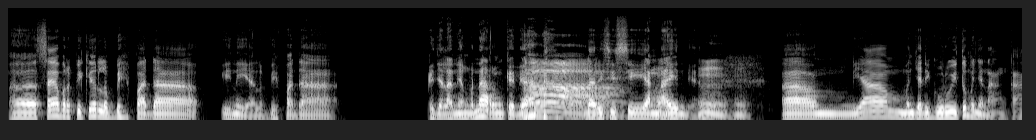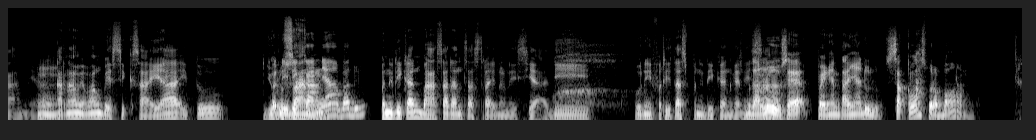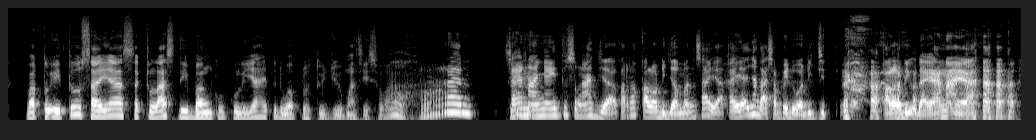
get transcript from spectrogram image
uh, saya berpikir lebih pada ini ya lebih pada ke jalan yang benar mungkin ya ah. dari sisi yang hmm. lain ya hmm. Um, ya menjadi guru itu menyenangkan ya hmm. karena memang basic saya itu jurusan pendidikannya apa dulu? Pendidikan Bahasa dan Sastra Indonesia di Universitas Pendidikan Ganesha. Sebentar dulu, saya pengen tanya dulu. Sekelas berapa orang? Waktu itu saya sekelas di bangku kuliah itu 27 mahasiswa. Oh, keren. Saya nanya itu sengaja karena kalau di zaman saya kayaknya nggak sampai dua digit. kalau di Udayana ya.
